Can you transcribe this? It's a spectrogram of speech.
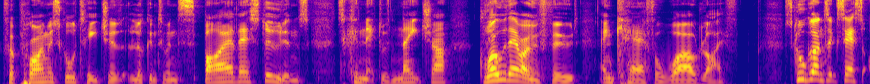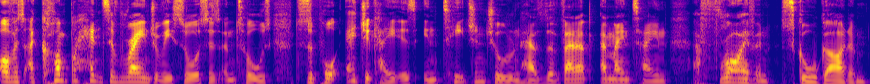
for primary school teachers looking to inspire their students to connect with nature, grow their own food, and care for wildlife. School Garden Success offers a comprehensive range of resources and tools to support educators in teaching children how to develop and maintain a thriving school garden.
